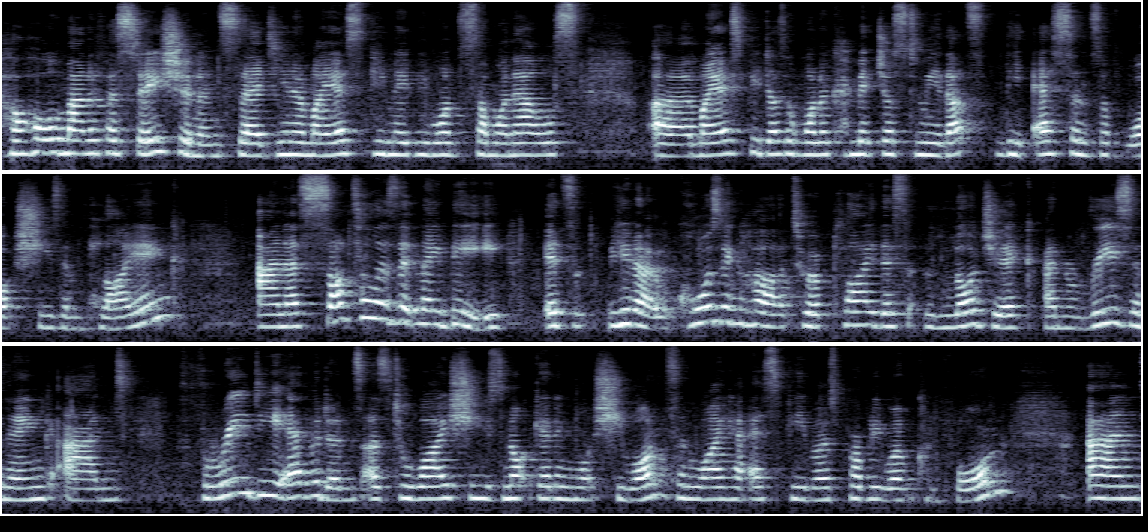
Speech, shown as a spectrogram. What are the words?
her whole manifestation and said you know my sp maybe wants someone else. Uh, my sp doesn't want to commit just to me. That's the essence of what she's implying and as subtle as it may be, it's, you know, causing her to apply this logic and reasoning and 3D evidence as to why she's not getting what she wants and why her SP most probably won't conform. And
